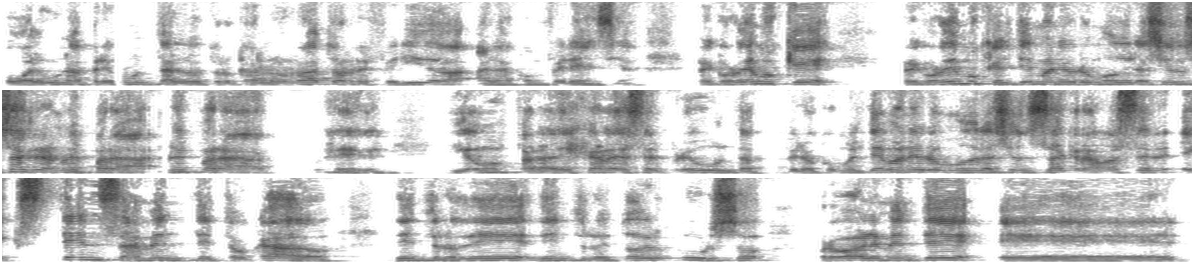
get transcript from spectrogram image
o alguna pregunta al doctor Carlos Rato referido a la conferencia. Recordemos que, recordemos que el tema neuromodulación sacra no es para, no es para eh, digamos, para dejar de hacer preguntas, pero como el tema neuromodulación sacra va a ser extensamente tocado dentro de, dentro de todo el curso, probablemente eh,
